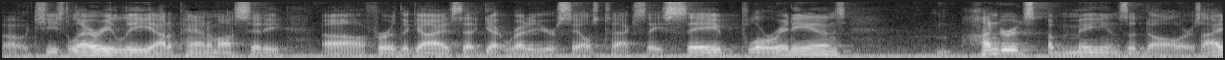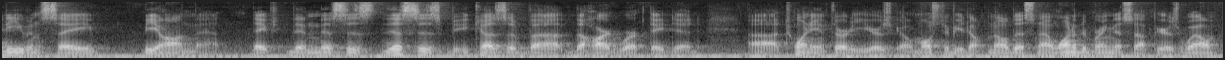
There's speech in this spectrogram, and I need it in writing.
oh, geez, Larry Lee out of Panama City uh, for the guys that get rid of your sales tax. They saved Floridians hundreds of millions of dollars. I'd even say beyond that. They've, then this is this is because of uh, the hard work they did uh, 20 and 30 years ago. Most of you don't know this, and I wanted to bring this up here as well.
